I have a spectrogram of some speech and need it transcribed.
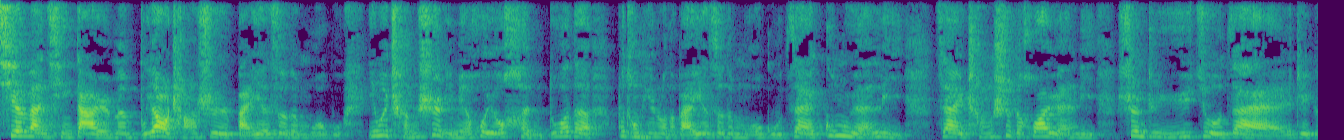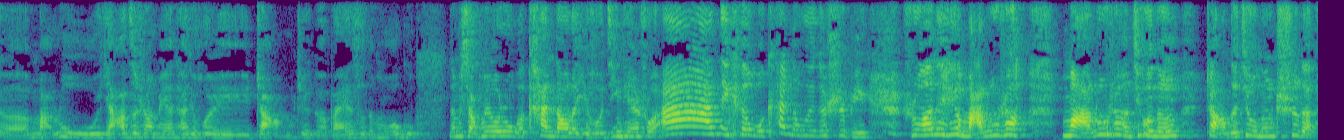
千万请大人们不要尝试白颜色的蘑菇，因为城市里面会有很多的不同品种的白颜色的蘑菇，在公园里，在城市的花园里，甚至于就在这个马路牙子上面，它就会长这个白颜色的蘑菇。那么小朋友如果看到了以后，今天说啊，那个我看到过一个视频，说那个马路上马路上就能长的就能吃的，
